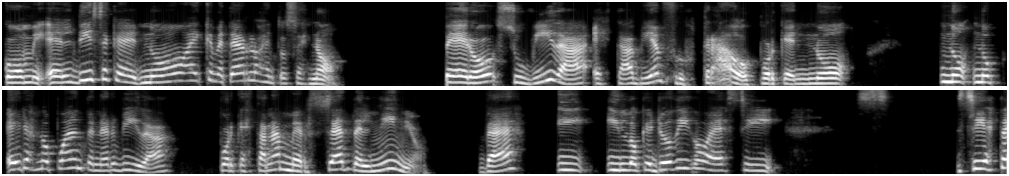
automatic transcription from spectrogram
como él dice que no hay que meterlos, entonces no. Pero su vida está bien frustrado porque no, no, no, ellas no pueden tener vida porque están a merced del niño, ¿ves? Y, y lo que yo digo es, si si, está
